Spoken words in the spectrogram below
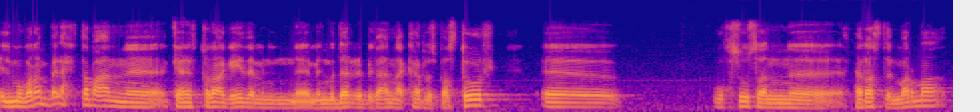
المباراة امبارح طبعا كانت قراءة جيدة من من المدرب بتاعنا كارلوس باستور وخصوصا حراسة المرمى.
